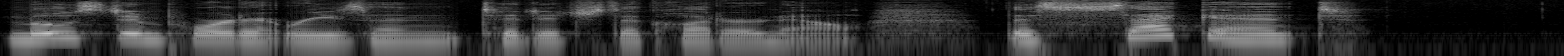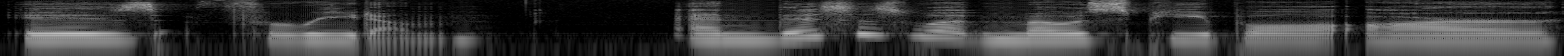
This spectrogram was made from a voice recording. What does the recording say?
most important reason to ditch the clutter now. The second is freedom. And this is what most people are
